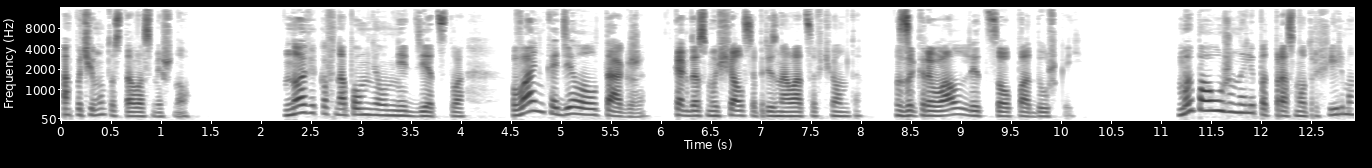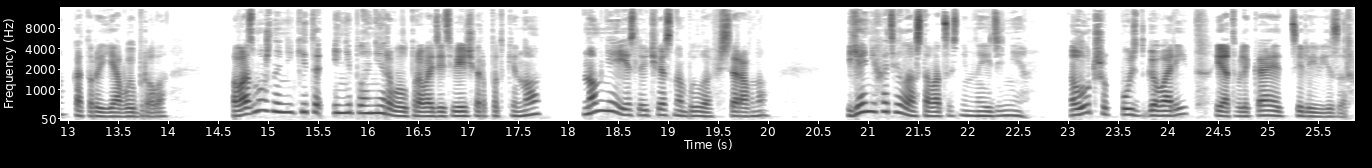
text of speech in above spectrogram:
а почему-то стало смешно. Новиков напомнил мне детство. Ванька делал так же, когда смущался признаваться в чем то Закрывал лицо подушкой. Мы поужинали под просмотр фильма, который я выбрала. Возможно, Никита и не планировал проводить вечер под кино, но мне, если честно, было все равно. Я не хотела оставаться с ним наедине. Лучше пусть говорит и отвлекает телевизор.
